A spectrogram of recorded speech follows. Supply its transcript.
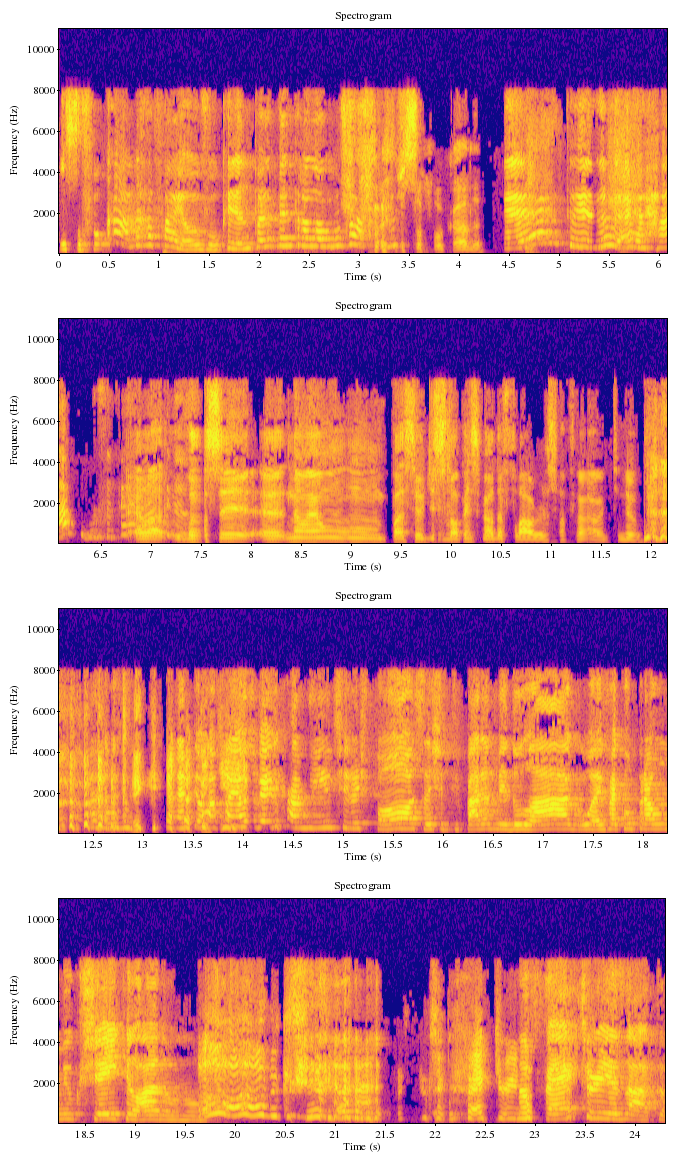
eu sou focada, Rafael. Eu vou querendo para entrar logo no quarto. sou focada. É, é rápido, super Ela, rápido. Você é, não é um, um, passeio de stop and smell the flowers, Rafael, entendeu? é porque o Rafael, no meio do caminho, tira as fotos, para no meio do lago, aí vai comprar um milkshake lá no. no... Ah, milkshake! Factory. No Factory, exato.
